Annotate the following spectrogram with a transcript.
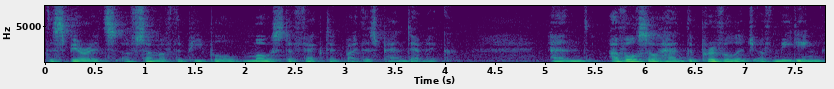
the spirits of some of the people most affected by this pandemic. And I've also had the privilege of meeting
